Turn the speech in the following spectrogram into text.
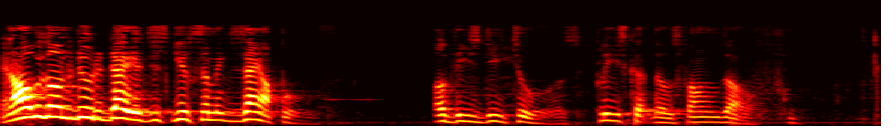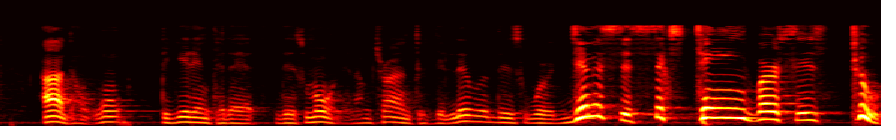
And all we're going to do today is just give some examples of these detours. Please cut those phones off. I don't want to get into that this morning. I'm trying to deliver this word. Genesis 16 verses 2.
